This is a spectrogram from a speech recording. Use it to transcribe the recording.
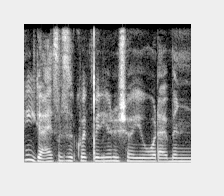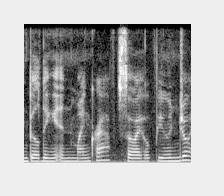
Hey guys, this is a quick video to show you what I've been building in Minecraft, so I hope you enjoy.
